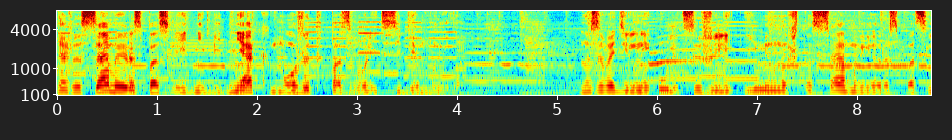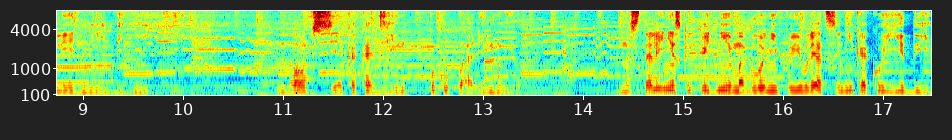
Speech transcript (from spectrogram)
Даже самый распоследний бедняк может позволить себе мыло. На заводильной улице жили именно что самые распоследние бедняки. Но все как один покупали мыло. На столе несколько дней могло не появляться никакой еды,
